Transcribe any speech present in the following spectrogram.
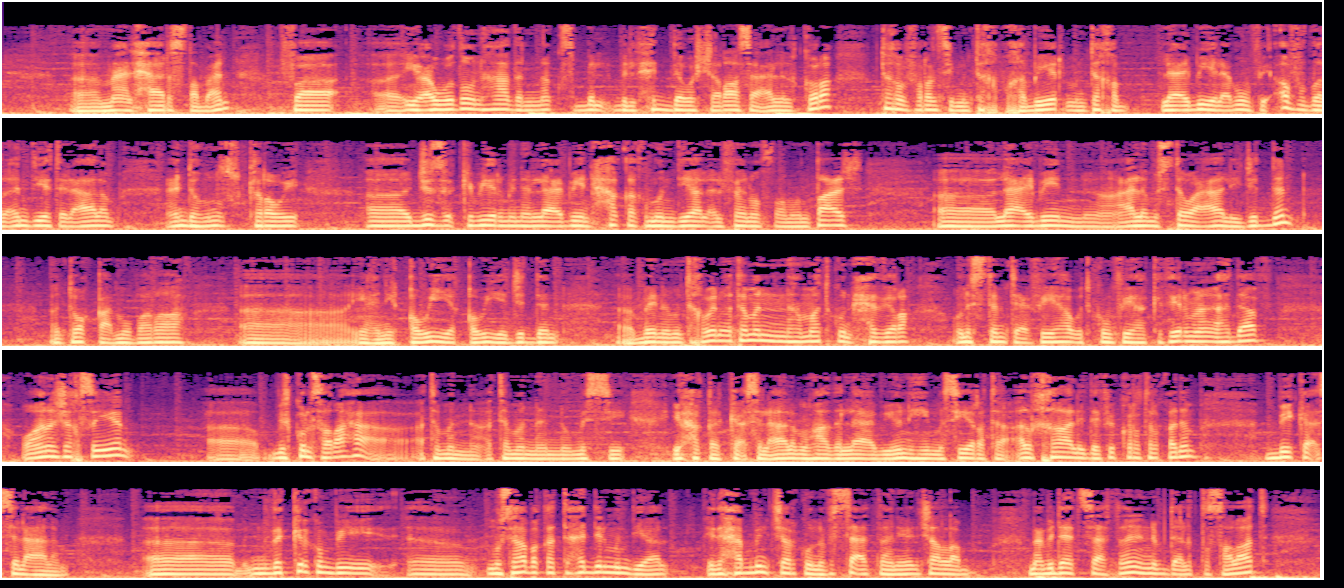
مع الحارس طبعا. فيعوضون هذا النقص بالحدة والشراسة على الكرة. المنتخب الفرنسي منتخب خبير. منتخب لاعبيه يلعبون في أفضل أندية العالم. عندهم نصف كروي. آه، جزء كبير من اللاعبين حقق مونديال 2018 آه، لاعبين على مستوى عالي جدا. أتوقع مباراة يعني قوية قوية جدا بين المنتخبين. وأتمنى أنها ما تكون حذرة ونستمتع فيها وتكون فيها كثير من الأهداف. وأنا شخصيا آه، بكل صراحة أتمنى أتمنى أنه ميسي يحقق كأس العالم وهذا اللاعب ينهي مسيرته الخالدة في كرة القدم بكأس العالم. أه نذكركم بمسابقة آه، تحدي المونديال. إذا حابين تشاركونا في الساعة الثانية إن شاء الله مع بداية الساعة الثانية نبدأ الاتصالات.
